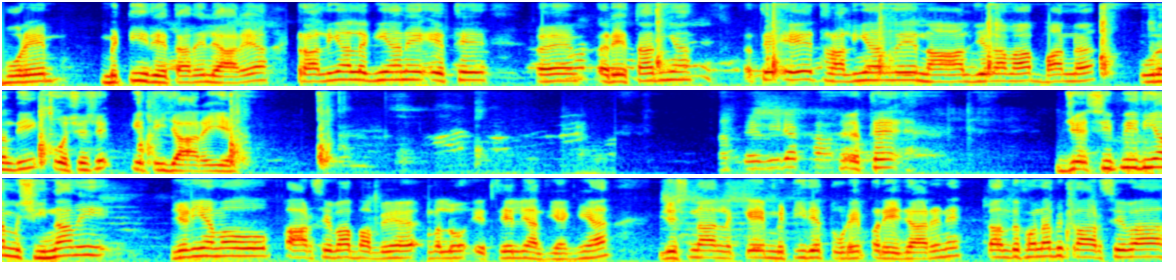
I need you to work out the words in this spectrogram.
ਬੋਰੇ ਮਿੱਟੀ ਰੇਤਾ ਦੇ ਲਿਆ ਰਹੇ ਆ। ਟਰਾਲੀਆਂ ਲੱਗੀਆਂ ਨੇ ਇੱਥੇ ਰੇਤਾ ਦੀਆਂ ਤੇ ਇਹ ਟਰਾਲੀਆਂ ਦੇ ਨਾਲ ਜਿਹੜਾ ਵਾ ਬੰਨ ਪੂਰਨ ਦੀ ਕੋਸ਼ਿਸ਼ ਕੀਤੀ ਜਾ ਰਹੀ ਹੈ। ਇੱਥੇ ਜੀਸੀਪੀ ਦੀਆਂ ਮਸ਼ੀਨਾਂ ਵੀ ਜਿਹੜੀਆਂ ਵਾ ਉਹ ਕਾਰ ਸੇਵਾ ਬਾਬੇ ਵੱਲੋਂ ਇੱਥੇ ਲਿਆਂਦੀਆਂ ਗਈਆਂ। ਜਿਸ ਨਾਲ ਕਿ ਮਿੱਟੀ ਦੇ ਤੋੜੇ ਭਰੇ ਜਾ ਰਹੇ ਨੇ। ਤੁਹਾਨੂੰ ਦਿਖਾਉਣਾ ਵੀ ਕਾਰ ਸੇਵਾ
